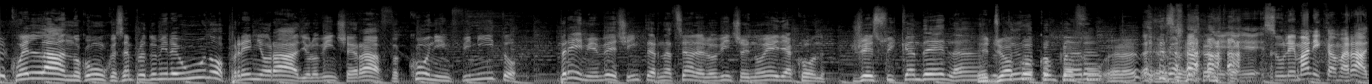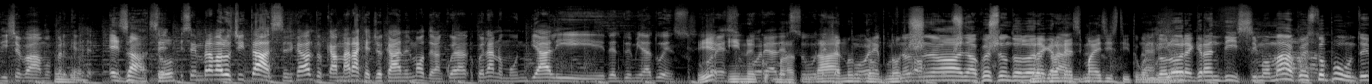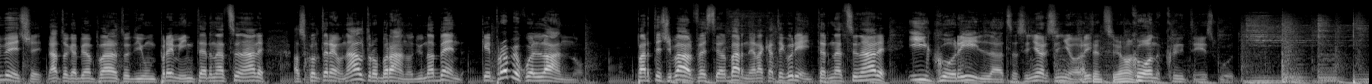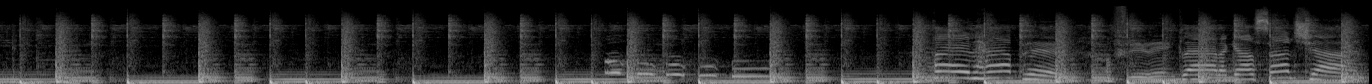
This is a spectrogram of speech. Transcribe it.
Quell'anno, comunque, sempre 2001, premio radio lo vince Raf con Infinito. Premio invece internazionale lo vince Noelia con Je suis Candela. E gioco con Cafu. eh, E- e- sulle mani Camarà, dicevamo. Perché Esatto. se- sembrava lo citasse. Tra l'altro, Camarà che giocava nel quella- quell'anno mondiali del 2002 in Sì, Corea, in- Corea del Sud, ah, Giappone, non- non-. No, no, questo è un dolore Non- non è grande. mai esistito Un dolore grandissimo. Ma a questo punto, invece, dato che abbiamo parlato di un premio internazionale, ascolterei un altro brano di una band che proprio quell'anno partecipava al Festival Bar nella categoria internazionale, i Gorillaz, signori e signori, Attenzione. con Clint Eastwood. I ain't happy. I'm feeling glad I got sunshine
